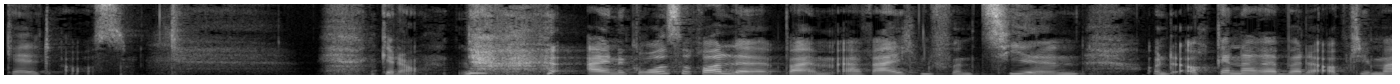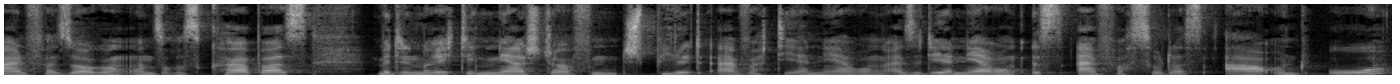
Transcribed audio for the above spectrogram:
Geld aus. Genau. Eine große Rolle beim Erreichen von Zielen und auch generell bei der optimalen Versorgung unseres Körpers mit den richtigen Nährstoffen spielt einfach die Ernährung. Also die Ernährung ist einfach so das A und O.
